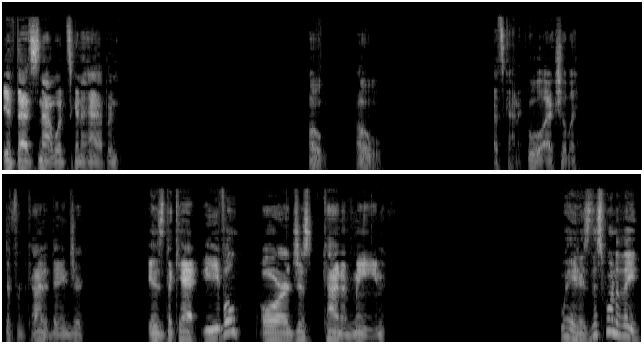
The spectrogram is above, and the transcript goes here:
if that's not what's gonna happen. Oh, oh, that's kind of cool actually. Different kind of danger. Is the cat evil or just kind of mean? Wait, is this one of the...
